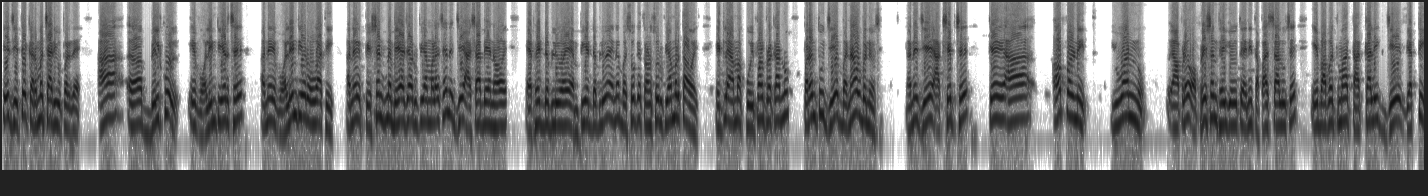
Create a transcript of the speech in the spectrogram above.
એ જે તે કર્મચારી ઉપર રહે. આ બિલકુલ એ વોલેન્ટિયર છે અને વોલેન્ટિયર હોવાથી અને પેશન્ટને બે હજાર રૂપિયા મળે છે ને જે આશાબેન હોય એફએચડબલ્યુ હોય એમપીએચડબલ્યુ હોય એને બસો કે ત્રણસો રૂપિયા મળતા હોય. એટલે આમાં કોઈ પણ પ્રકારનું, પરંતુ જે બનાવ બન્યો છે અને જે આક્ષેપ છે કે આ અપરિણિત યુવાનનું આપણે ઓપરેશન થઈ ગયું તો એની તપાસ ચાલુ છે. એ બાબતમાં તાત્કાલિક જે વ્યક્તિ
